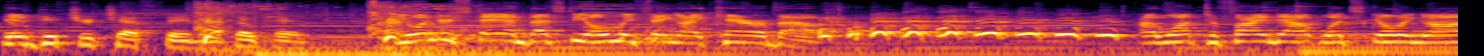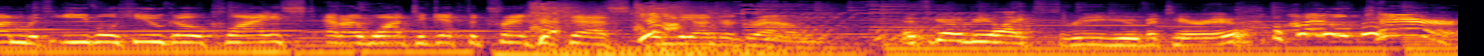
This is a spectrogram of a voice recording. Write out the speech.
You'll get your chest, Damon, it's okay. You understand, that's the only thing I care about. I want to find out what's going on with evil Hugo Kleist, and I want to get the treasure chest in the underground. It's gonna be like 3U material. I don't care!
